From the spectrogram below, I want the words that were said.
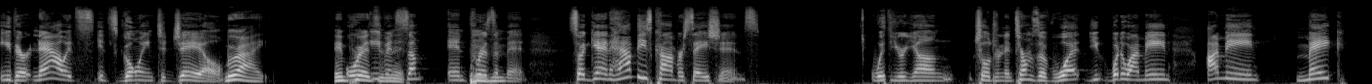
either now it's it's going to jail Right. or Imprisonment. even some imprisonment. So again, have these conversations with your young children in terms of what you what do I mean? I mean make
